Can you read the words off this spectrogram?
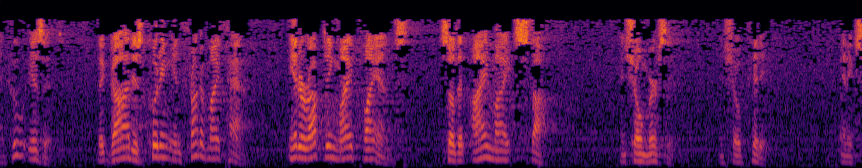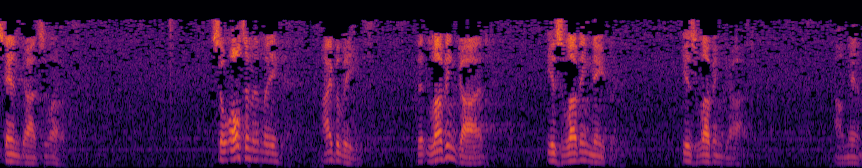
And who is it that God is putting in front of my path, interrupting my plans so that I might stop and show mercy and show pity and extend God's love. So ultimately, I believe that loving God is loving neighbor, is loving God. Amen.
